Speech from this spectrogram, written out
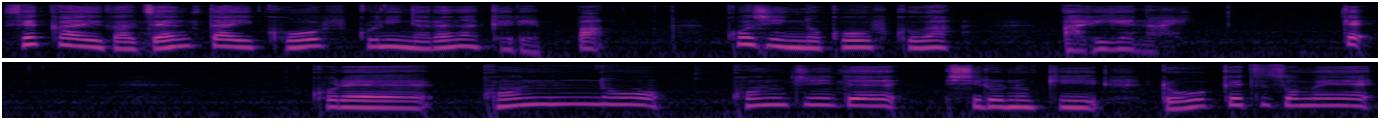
世界が全体幸福にならなければ個人の幸福はありえない。って。これ紺の紺地で白抜き老血染め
